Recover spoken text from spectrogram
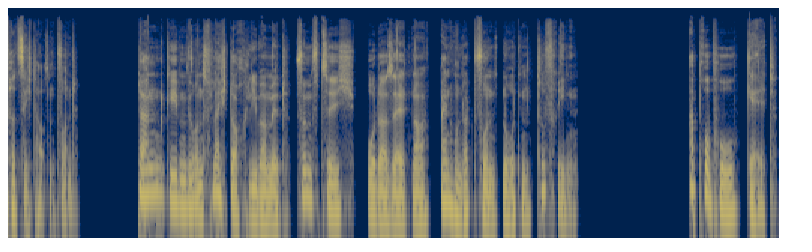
40.000 Pfund. Dann geben wir uns vielleicht doch lieber mit 50 oder seltener 100 Pfund Noten zufrieden. Apropos Geld.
